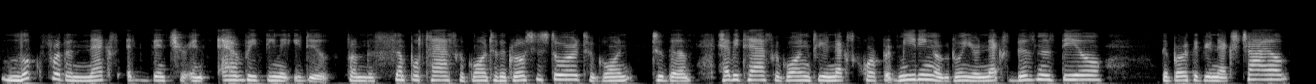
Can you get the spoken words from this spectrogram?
look for the next adventure in everything that you do, from the simple task of going to the grocery store to going to the heavy task of going to your next corporate meeting or doing your next business deal, the birth of your next child.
